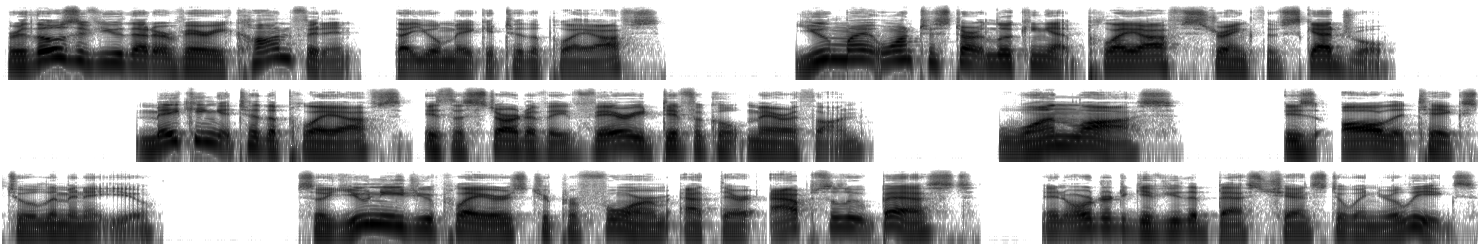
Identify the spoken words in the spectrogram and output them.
For those of you that are very confident that you'll make it to the playoffs, you might want to start looking at playoff strength of schedule. Making it to the playoffs is the start of a very difficult marathon. One loss is all it takes to eliminate you. So you need your players to perform at their absolute best in order to give you the best chance to win your leagues.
